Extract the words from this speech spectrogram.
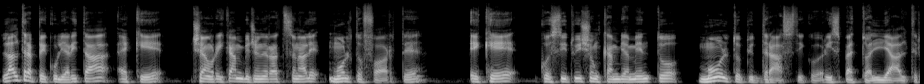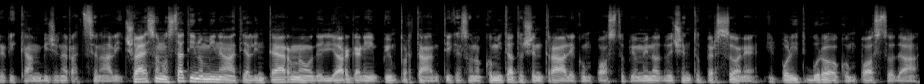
L'altra peculiarità è che c'è un ricambio generazionale molto forte e che costituisce un cambiamento molto più drastico rispetto agli altri ricambi generazionali, cioè sono stati nominati all'interno degli organi più importanti, che sono il Comitato Centrale composto più o meno da 200 persone, il Politburo composto da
